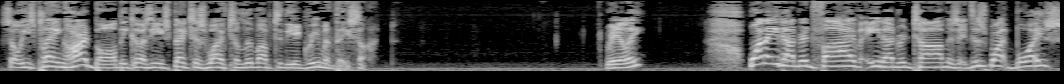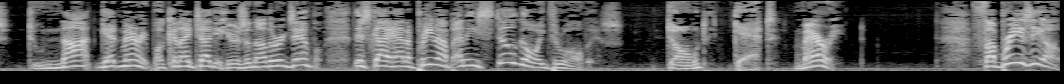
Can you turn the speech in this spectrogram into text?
So he's playing hardball because he expects his wife to live up to the agreement they signed. Really? 1-800-5800-TOM is This is why, boys, do not get married. What can I tell you? Here's another example. This guy had a prenup and he's still going through all this. Don't get married. Fabrizio,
